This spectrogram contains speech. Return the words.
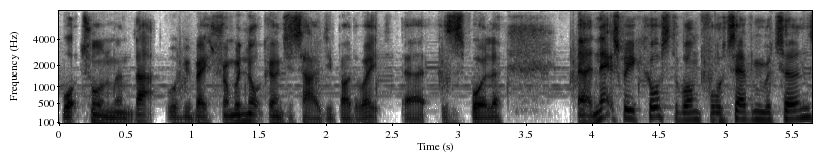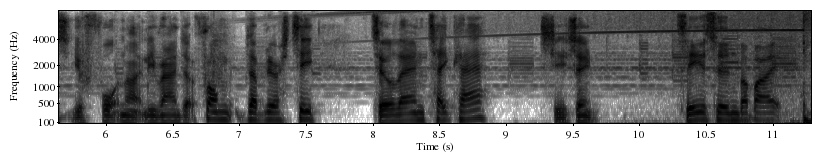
what tournament that will be based from. We're not going to Saudi, by the way, uh, as a spoiler. Uh, next week, of course, the 147 returns, your fortnightly roundup from WST. Till then, take care. See you soon. See you soon. Bye bye.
